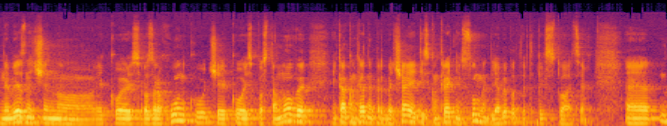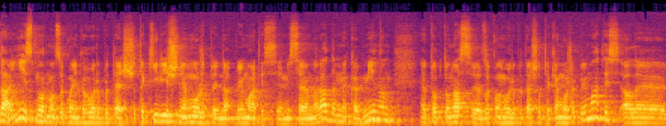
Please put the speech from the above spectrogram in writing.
не визначено якогось розрахунку чи якоїсь постанови, яка конкретно передбачає якісь конкретні суми для виплати в таких ситуаціях. Е, да, є норма в законі, яка говорить про те, що такі рішення можуть прийматися місцевими радами, Кабміном. Е, Тобто, у нас е, закон говорить про те, що таке може прийматись, але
